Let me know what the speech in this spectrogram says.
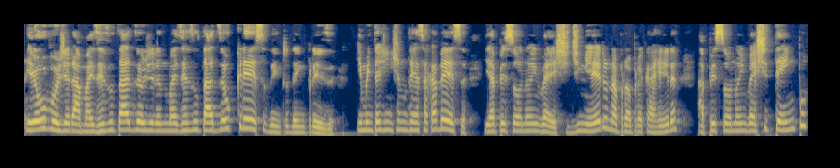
eu vou gerar mais resultados, eu gerando mais resultados, eu cresço dentro da empresa. E muita gente não tem essa cabeça. E a pessoa não investe dinheiro na própria carreira, a pessoa não investe tempo,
